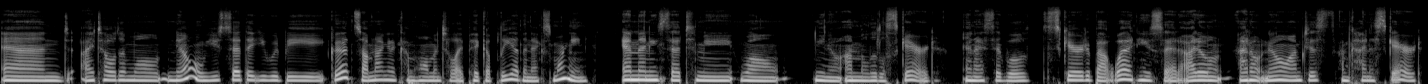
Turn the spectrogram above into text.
And I told him, Well, no, you said that you would be good, so I'm not going to come home until I pick up Leah the next morning. And then he said to me, Well, you know, I'm a little scared. And I said, Well, scared about what? And he said, I don't I don't know. I'm just I'm kind of scared.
